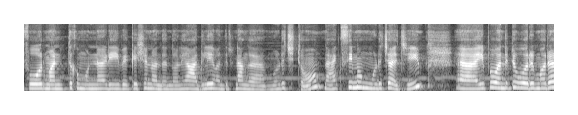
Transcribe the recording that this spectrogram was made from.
ஃபோர் மந்த்துக்கு முன்னாடி வெக்கேஷன் வந்திருந்தோம் இல்லையா? அதுலேயே வந்துட்டு நாங்கள் முடிச்சிட்டோம். மேக்ஸிமம் முடிச்சாச்சு. இப்போ வந்துட்டு ஒரு முறை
